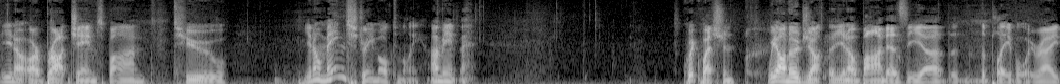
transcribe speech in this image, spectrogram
you know, or brought James Bond to, you know, mainstream ultimately. I mean, quick question: We all know, John, you know, Bond as the uh, the the playboy, right?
